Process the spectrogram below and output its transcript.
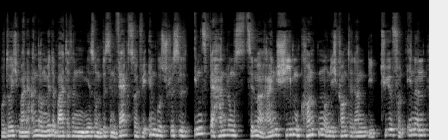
wodurch meine anderen Mitarbeiterinnen mir so ein bisschen Werkzeug wie Imbusschlüssel ins Behandlungszimmer reinschieben konnten und ich konnte dann die Tür von innen,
